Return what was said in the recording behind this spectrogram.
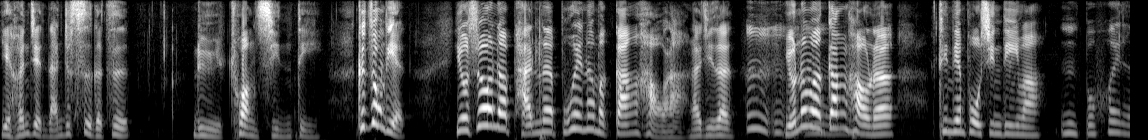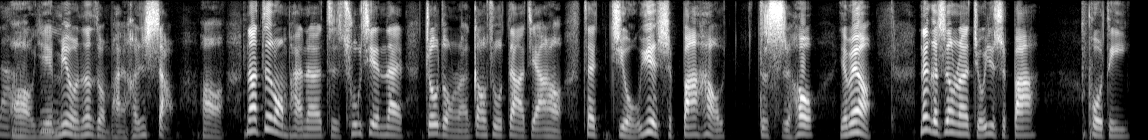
也很简单，就四个字：屡创新低。可重点，有时候呢盘呢不会那么刚好啦。来，吉正，嗯嗯，有那么刚好呢？天天破新低吗？嗯，不会啦。哦，也没有那种盘，很少哦。那这种盘呢，只出现在周董呢告诉大家哦，在九月十八号的时候有没有？那个时候呢，九月十八破低，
